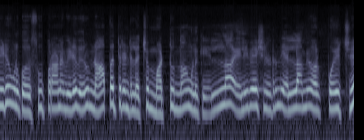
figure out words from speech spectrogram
வீடு உங்களுக்கு ஒரு சூப்பரான வீடு. வெறும் நாற்பத்தி ரெண்டு லட்சம் மட்டும்தான் உங்களுக்கு எல்லா எலிவேஷன்லேருந்து எல்லாமே ஒர்க் போயிடுச்சு.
